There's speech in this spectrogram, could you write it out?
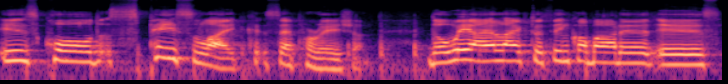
is called space-like separation. The way I like to think about it is,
